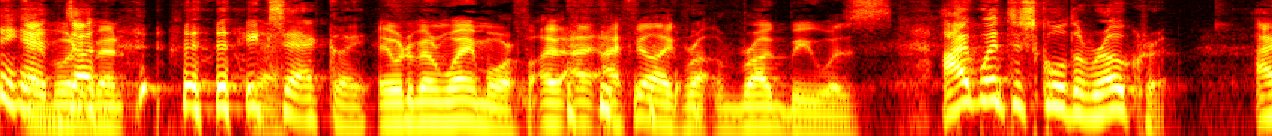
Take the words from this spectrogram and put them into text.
Yeah, it would have been exactly. it would have been way more fun. I, I feel like ru- rugby was I went to school to row crew. I,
